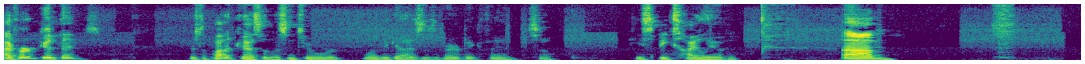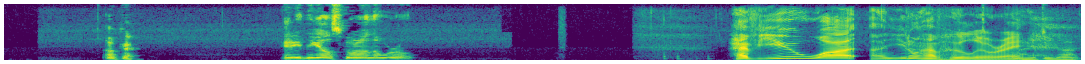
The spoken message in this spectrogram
I've heard good things. There's a podcast I listen to where one of the guys is a very big fan, so he speaks highly of it. Um, okay. Anything else going on in the world? Have you watched? Uh, you don't have Hulu, right? I do not.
